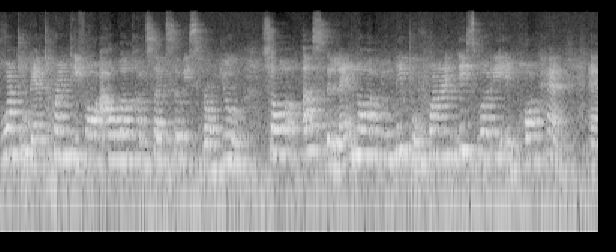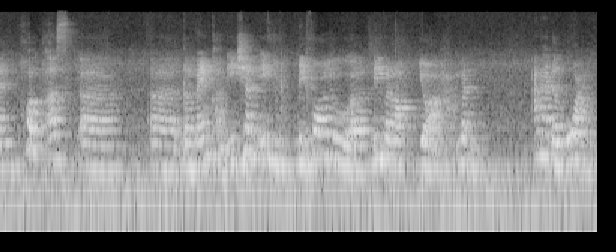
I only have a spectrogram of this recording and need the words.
want to get 24-hour concert service from you. So as the landlord, you need to find this very important and put us uh, uh, the main condition if you, before you uh, develop your apartment. Another one,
